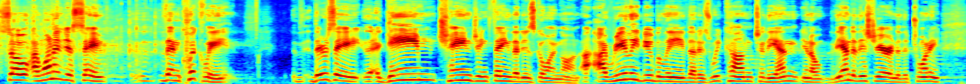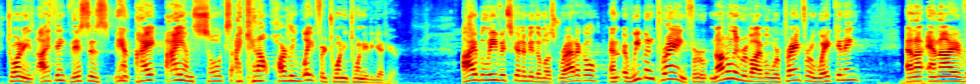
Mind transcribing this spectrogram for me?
So I want to just say, then quickly, there's a, a game changing thing that is going on. I, I, really do believe that as we come to the end, you know, the end of this year into the 2020s, I think this is, man, I, I am so excited. I cannot hardly wait for 2020 to get here. I believe it's going to be the most radical. And we've been praying for not only revival, we're praying for awakening. And, I, and I've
